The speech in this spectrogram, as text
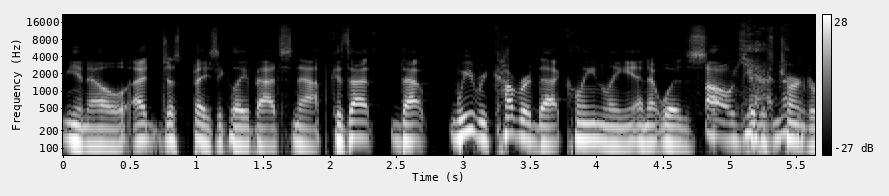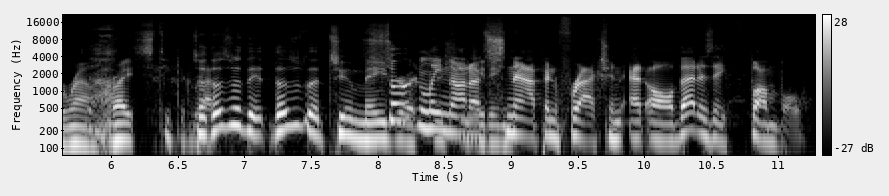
you know just basically a bad snap? Because that that we recovered that cleanly and it was Oh, yeah, it was turned around right? stupid so those are the those are the two major Certainly not a officiating- snap infraction at all. That is a fumble.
